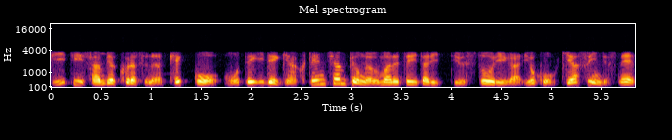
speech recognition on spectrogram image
GT300 クラスには結構茂木で逆転チャンピオンが生まれていたりっていうストーリーがよく起きやすいんですね。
